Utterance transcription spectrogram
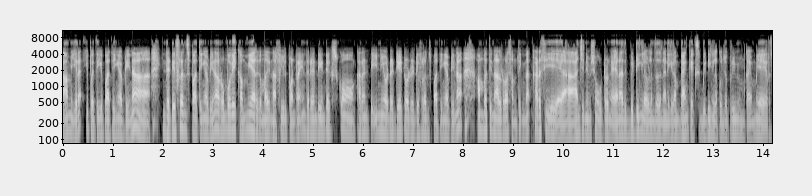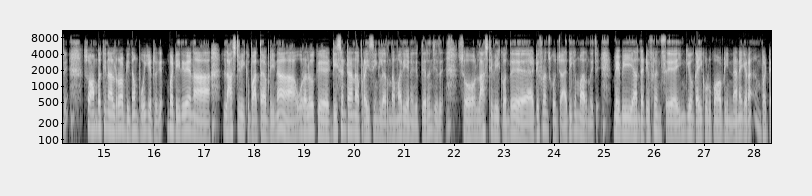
காமிக்கிறேன். இப்போதைக்கு பார்த்தீங்க அப்படின்னா, இந்த டிஃப்ரென்ஸ் பார்த்தீங்க அப்படின்னா, ரொம்பவே கம்மியாக இருக்க மாதிரி நான் ஃபீல் பண்ணுறேன் இந்த ரெண்டு இண்டெக்ஸ்க்கும் கரண்ட் இன்னியோட டேட்டோட டிஃப்ரென்ஸ் பார்த்தீங்க அப்படின்னா, ஐம்பத்தி 54 சம்திங் தான். கடைசி அஞ்சு நிமிஷம் விட்ருங்க ஏன்னா அது பிட்டிங்கில் விழுந்ததுன்னு நினைக்கிறேன் பேங்க் எக்ஸ் பிட்டிங்கில் கொஞ்சம் ப்ரீமியம் கம்மியாயிருச்சு. ஸோ ஐம்பத்தி நாலு ரூபா அப்படி தான் போய்கிட்டு இருக்கு. பட் இதுவே நான் லாஸ்ட் வீக் பார்த்தேன் அப்படின்னா, ஓரளவுக்கு டீசெண்ட்டான ப்ரைஸிங்கில் இருந்த மாதிரி எனக்கு தெரிஞ்சுது. ஸோ லாஸ்ட் வீக் வந்து டிஃப்ரென்ஸ் கொஞ்சம் அதிகமாக இருந்துச்சு. மேபி அந்த டிஃப்ரென்ஸு இங்கேயும் கை கொடுக்கும் அப்படின்னு நினைக்கிறேன் பட்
